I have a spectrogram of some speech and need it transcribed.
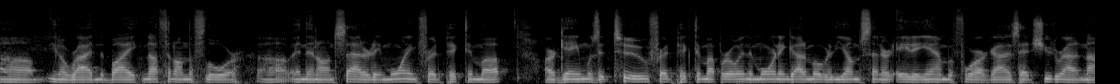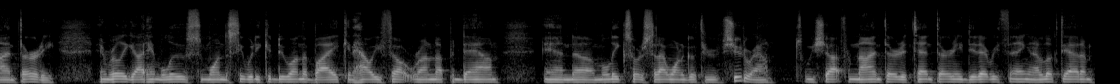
um, you know, riding the bike, nothing on the floor. Uh, and then on Saturday morning, Fred picked him up. Our game was at 2. Fred picked him up early in the morning, got him over to the Yum Center at 8 a.m. before our guys had shoot around at 9.30 and really got him loose and wanted to see what he could do on the bike and how he felt running up and down. And uh, Malik sort of said, I want to go through shoot around. So we shot from 9:30 to 10:30. He did everything, and I looked at him,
